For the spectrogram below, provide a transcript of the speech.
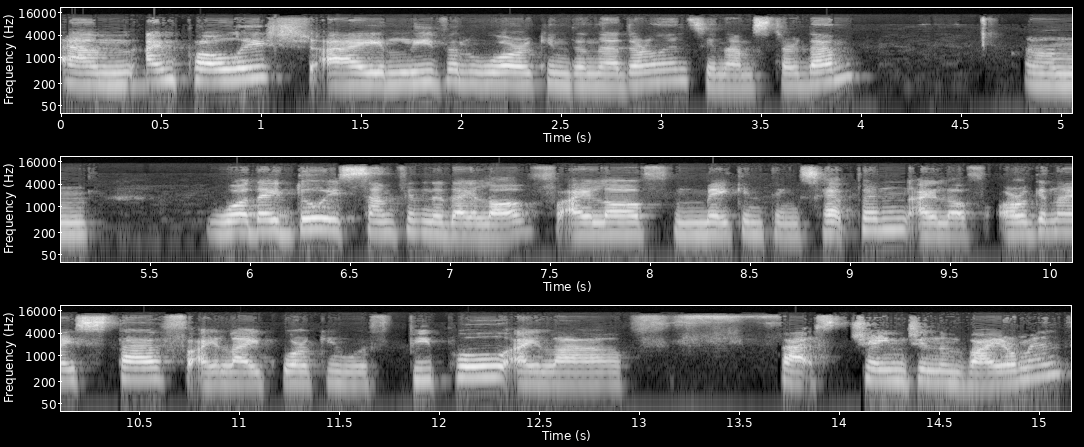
Um, I'm Polish. I live and work in the Netherlands, in Amsterdam. Um, what I do is something that I love. I love making things happen. I love organized stuff. I like working with people. I love fast changing environment.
